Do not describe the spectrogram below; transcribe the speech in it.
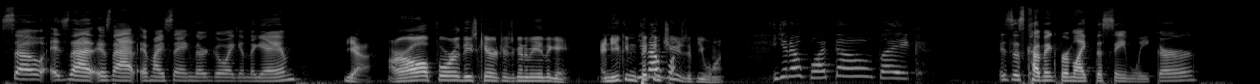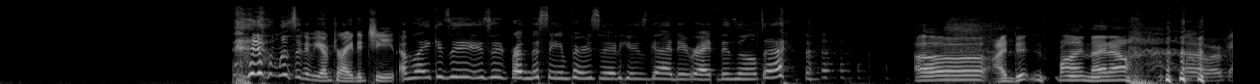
So is that is that? Am I saying they're going in the game? yeah, are all four of these characters going to be in the game? And you can You pick know and choose if you want. You know what though? Like, is this coming from like the same leaker? Listen to me, I'm trying to cheat. I'm like, is it is it from the same person who's gotten it right this whole time? Uh, I didn't find that out. oh, okay.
